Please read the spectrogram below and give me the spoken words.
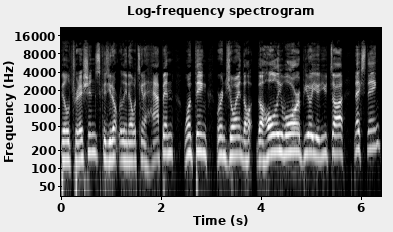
build traditions because you don't really know what's going to happen. One thing we're enjoying the the Holy War, BYU and Utah. Next thing,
